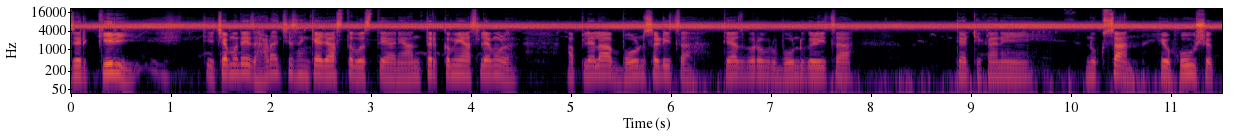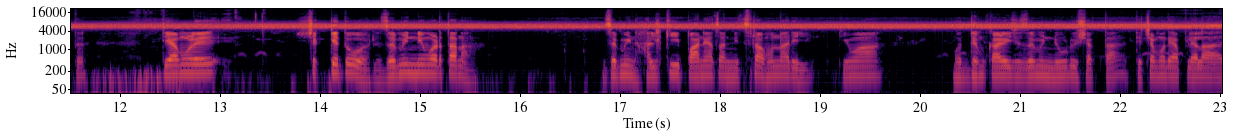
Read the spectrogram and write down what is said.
जर केली त्याच्यामध्ये झाडाची संख्या जास्त बसते आणि अंतर कमी असल्यामुळं आपल्याला बोंडसडीचा त्याचबरोबर बोंडगळीचा त्या ठिकाणी नुकसान हे होऊ शकतं. त्यामुळे शक्यतोवर जमीन निवडताना जमीन हलकी पाण्याचा निचरा होणारी किंवा मध्यम काळीची जमीन निवडू शकता. त्याच्यामध्ये आपल्याला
